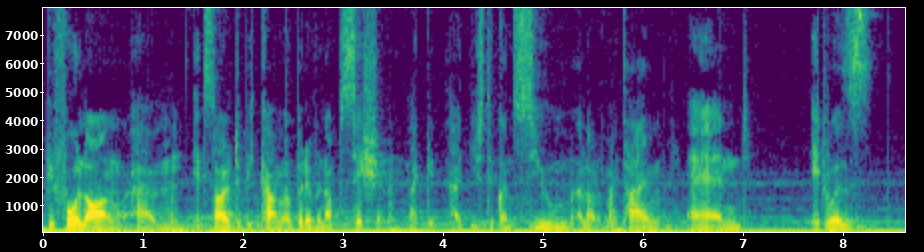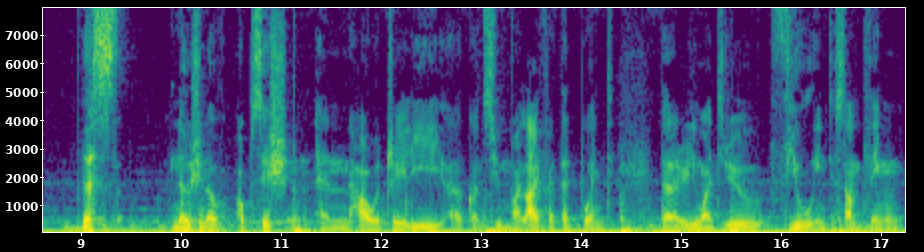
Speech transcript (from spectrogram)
before long, um, it started to become a bit of an obsession. Like it, I used to consume a lot of my time, and it was this notion of obsession and how it really uh, consumed my life at that point that I really wanted to fuel into something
